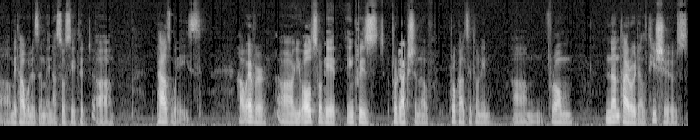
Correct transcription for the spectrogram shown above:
uh, metabolism and associated uh, pathways. However, uh, you also get increased production of procalcitonin um, from non-thyroidal tissues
